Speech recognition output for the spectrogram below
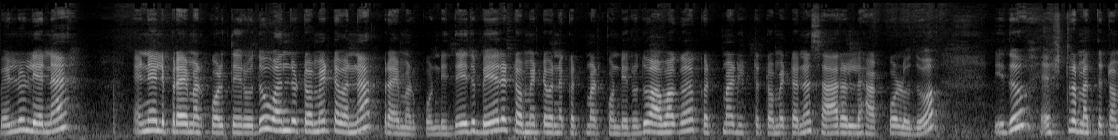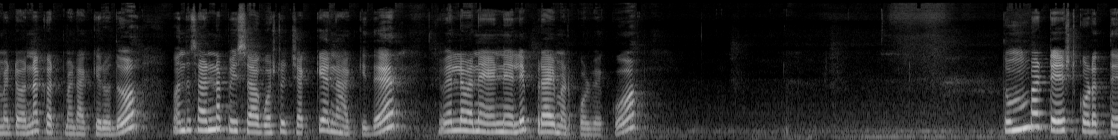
ಬೆಳ್ಳುಳ್ಳಿಯನ್ನು ಎಣ್ಣೆಯಲ್ಲಿ ಫ್ರೈ ಮಾಡ್ಕೊಳ್ತಾ ಇರೋದು. ಒಂದು ಟೊಮೆಟೊವನ್ನು ಫ್ರೈ ಮಾಡ್ಕೊಂಡಿದ್ದೆ. ಇದು ಬೇರೆ ಟೊಮೆಟೊವನ್ನು ಕಟ್ ಮಾಡ್ಕೊಂಡಿರೋದು. ಆವಾಗ ಕಟ್ ಮಾಡಿಟ್ಟ ಟೊಮೆಟೊನ ಸಾರಲ್ಲಿ ಹಾಕ್ಕೊಳ್ಳೋದು ಇದು ಎಕ್ಸ್ಟ್ರಾ ಮತ್ತು ಟೊಮೆಟೊವನ್ನು ಕಟ್ ಮಾಡಿ ಹಾಕಿರೋದು. ಒಂದು ಸಣ್ಣ ಪೀಸ್ ಆಗುವಷ್ಟು ಚಕ್ಕೆಯನ್ನು ಹಾಕಿದ್ದೆ. ಇವೆಲ್ಲವನ್ನು ಎಣ್ಣೆಯಲ್ಲಿ ಫ್ರೈ ಮಾಡ್ಕೊಳ್ಬೇಕು. ತುಂಬ ಟೇಸ್ಟ್ ಕೊಡುತ್ತೆ.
